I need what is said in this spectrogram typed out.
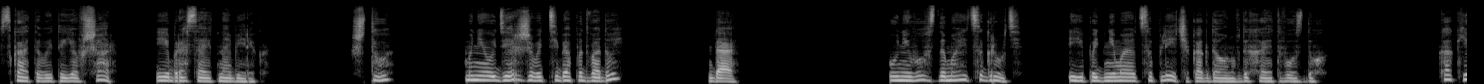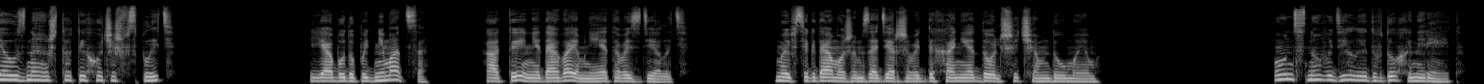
скатывает ее в шар и бросает на берег. Что? Мне удерживать тебя под водой? Да. У него вздымается грудь и поднимаются плечи, когда он вдыхает воздух. Как я узнаю, что ты хочешь всплыть? Я буду подниматься, а ты не давай мне этого сделать. Мы всегда можем задерживать дыхание дольше, чем думаем. Он снова делает вдох и ныряет.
